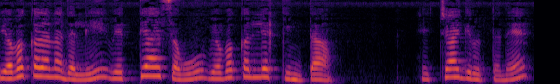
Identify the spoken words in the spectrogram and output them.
ವ್ಯವಕಲನದಲ್ಲಿ ವ್ಯತ್ಯಾಸವು ವ್ಯವಕಲ್ಯಕ್ಕಿಂತ ಹೆಚ್ಚಾಗಿರುತ್ತದೆ,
